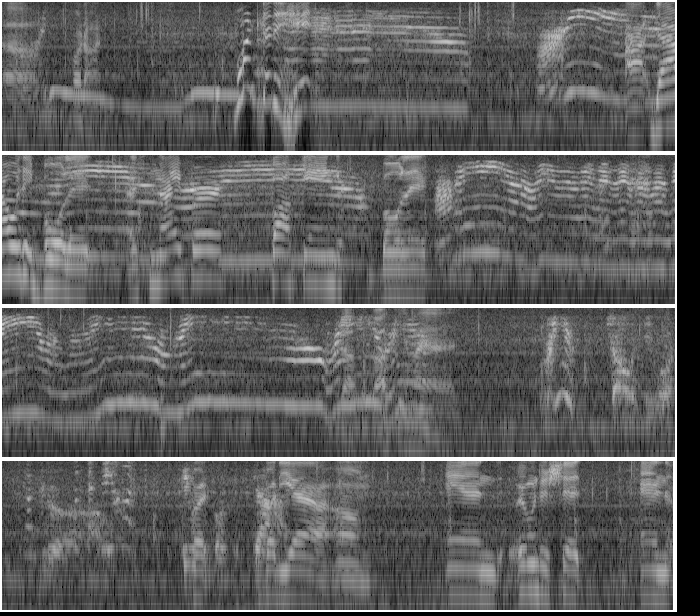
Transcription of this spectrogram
Uh, hold on. What? Didn't hit? Uh, that was a bullet. A sniper fucking bullet. The fuck am I But- But yeah, um, and it went to shit, and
